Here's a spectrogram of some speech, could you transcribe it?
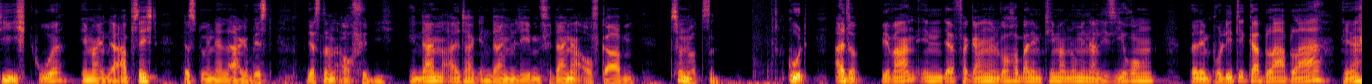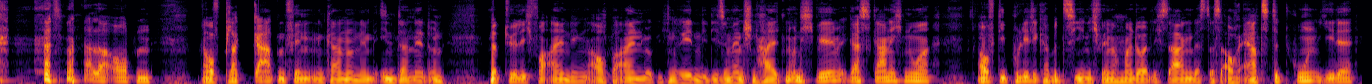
die ich tue, immer in der Absicht, dass du in der Lage bist, das dann auch für dich in deinem Alltag, in deinem Leben, für deine Aufgaben zu nutzen. Gut, also wir waren in der vergangenen Woche bei dem Thema Nominalisierung, bei dem Politiker bla bla, ja, das man aller Orten auf Plakaten finden kann und im Internet und Natürlich vor allen Dingen auch bei allen möglichen Reden, die diese Menschen halten. Und ich will das gar nicht nur auf die Politiker beziehen. Ich will nochmal deutlich sagen, dass das auch Ärzte tun. Jede,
